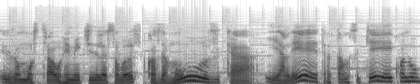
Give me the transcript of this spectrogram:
eles vão mostrar o remake de The Last of Us por causa da música e a letra tal, não sei o que. E aí quando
